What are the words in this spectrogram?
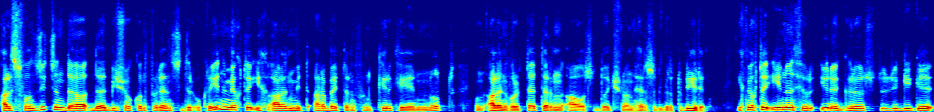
Als Vorsitzender der Bischofskonferenz der Ukraine möchte ich allen Mitarbeitern von Kirche in Not und allen Wohltätern aus Deutschland herzlich gratulieren. Ich möchte Ihnen für Ihre großzügige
